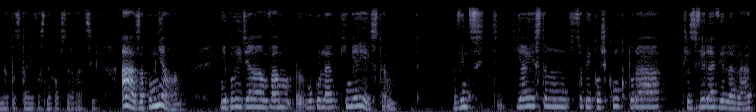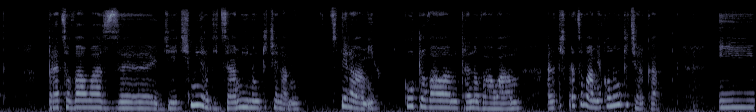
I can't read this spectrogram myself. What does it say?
na podstawie własnych obserwacji. A, zapomniałam. Nie powiedziałam Wam w ogóle, kim ja jestem. No więc ja jestem sobie gośką, która przez wiele, wiele lat pracowała z dziećmi, rodzicami i nauczycielami. Wspierałam ich, coachowałam, trenowałam, ale też pracowałam jako nauczycielka. I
